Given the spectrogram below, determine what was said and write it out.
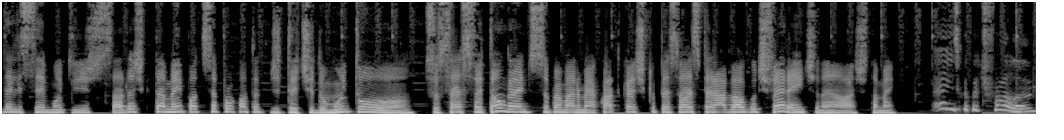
dele ser muito injustiçado, acho que também pode ser por conta de ter tido muito sucesso. Foi tão grande o Super Mario 64 que acho que o pessoal esperava algo diferente, né? Eu acho também. É isso que eu tô te falando.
